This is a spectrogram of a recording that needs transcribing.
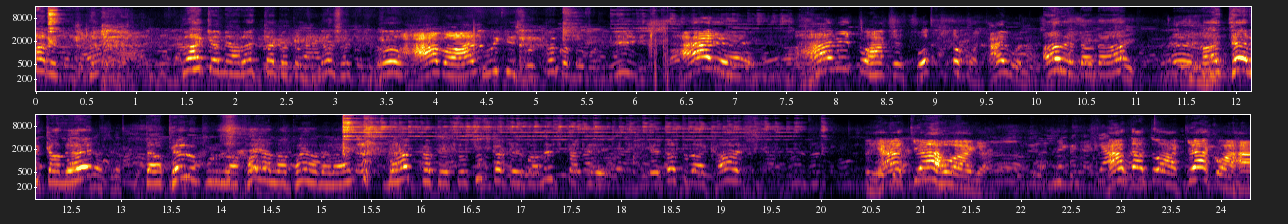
আরে দাদা তোকে আমি আর একটা কথা জিজ্ঞাসা করবো হ্যাঁ বল তুই কি সত্য কথা বলবি হ্যাঁ রে আমি তোহাকে সত্য কথাই বলি আরে দাদা রাতের কালে ডাফের উপর লাফায়া লাফায়া বেড়ায় ল্যাপ কাটে চচুক কাটে বালিশ কাটে এটা তোরা খাস यहाँ क्या हुआ गा खाता तो आ, क्या कहा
